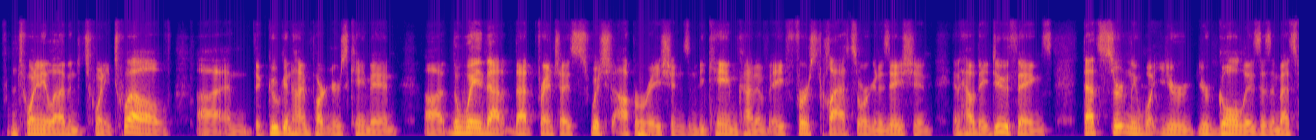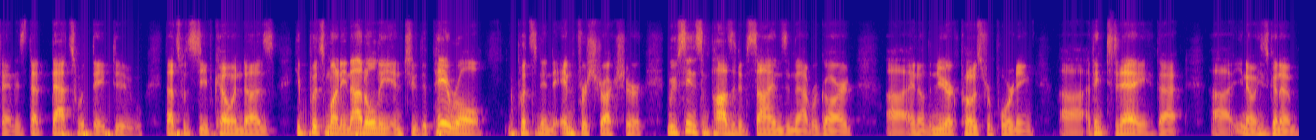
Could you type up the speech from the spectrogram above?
from 2011 to 2012, uh, and the Guggenheim partners came in. Uh, the way that that franchise switched operations and became kind of a first-class organization and how they do things. That's certainly what your your goal is as a Mets fan. Is that that's what they do. That's what Steve Cohen does. He puts money not only into the payroll, he puts it into infrastructure. We've seen some positive signs in that regard. Uh, I know the New York Post reporting, uh, I think today that uh, you know, he's going to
